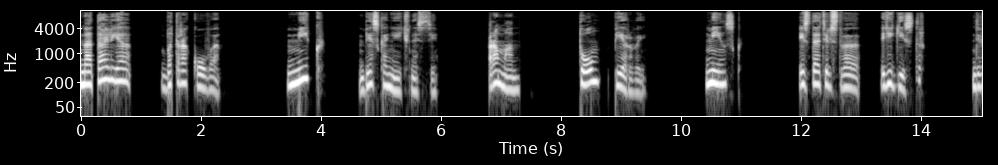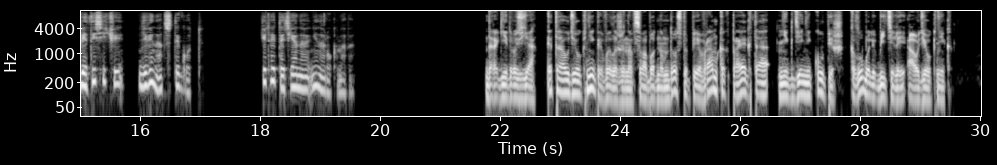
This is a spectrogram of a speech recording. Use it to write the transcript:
Наталья Батракова. Миг бесконечности. Роман. Том 1. Минск. Издательство «Регистр», 2012 год. Читает Татьяна Ненарокомова. Дорогие друзья, эта аудиокнига выложена в свободном доступе в рамках проекта «Нигде не купишь» Клуба любителей аудиокниг.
